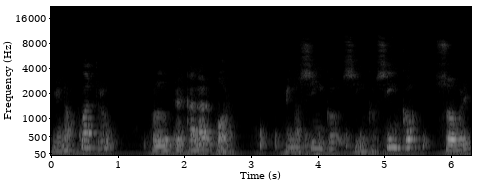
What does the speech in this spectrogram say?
menos 4, producto escalar por menos 5, 5, 5 sobre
